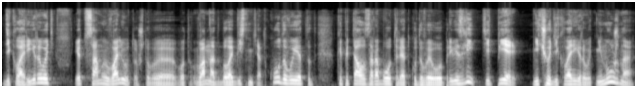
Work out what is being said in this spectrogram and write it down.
декларировать эту самую валюту, чтобы вот вам надо было объяснить, откуда вы этот капитал заработали, откуда вы его привезли. Теперь ничего декларировать не нужно.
